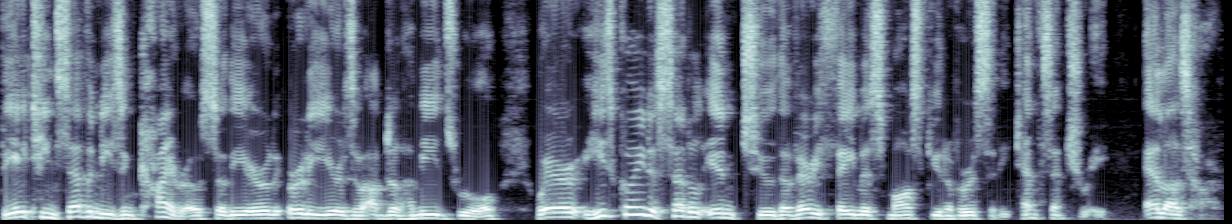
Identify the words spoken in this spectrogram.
the 1870s in Cairo, so the early, early years of Abdul Hamid's rule, where he's going to settle into the very famous Mosque University, 10th century, El Azhar.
